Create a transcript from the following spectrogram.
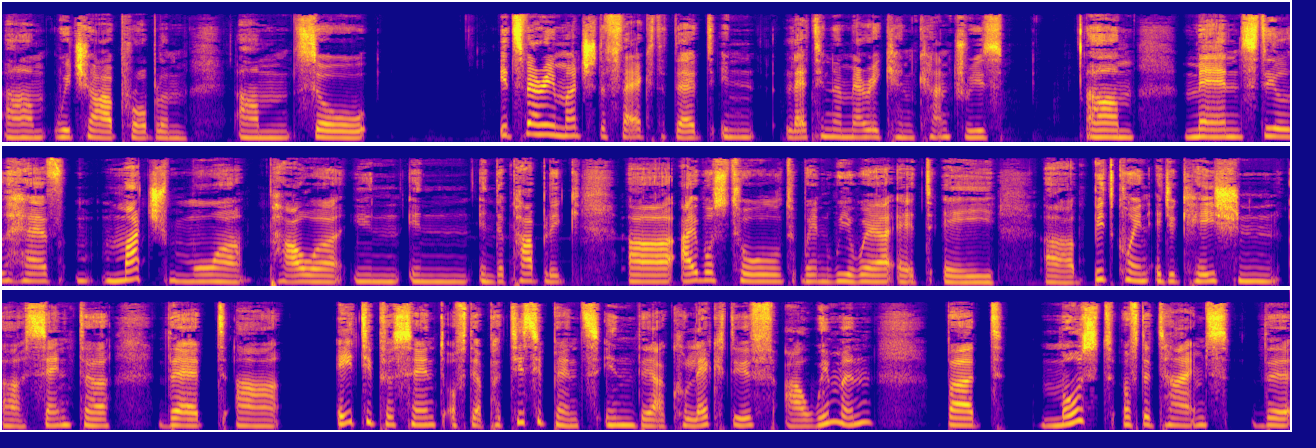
um, which are a problem. Um, so it's very much the fact that in Latin American countries, um, men still have much more power in in in the public. Uh, I was told when we were at a uh, Bitcoin education uh, center that. 80% uh, of their participants in their collective are women, but most of the times the,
